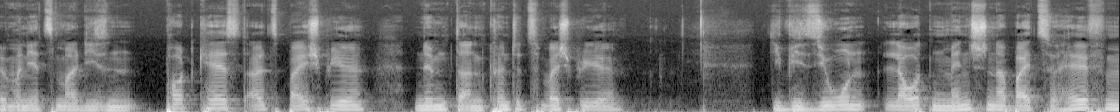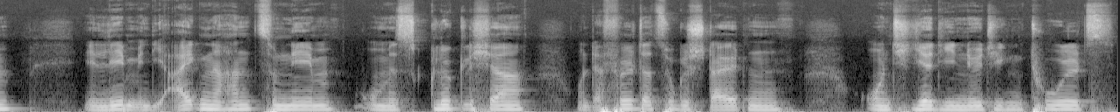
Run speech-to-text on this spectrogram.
Wenn man jetzt mal diesen Podcast als Beispiel nimmt, dann könnte zum Beispiel die Vision lauten, Menschen dabei zu helfen, ihr Leben in die eigene Hand zu nehmen, um es glücklicher und erfüllter zu gestalten und hier die nötigen Tools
